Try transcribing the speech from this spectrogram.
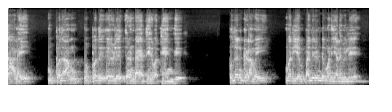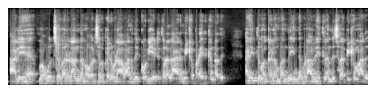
நாளை முப்பதாம் முப்பது ஏழு இரண்டாயிரத்தி இருபத்தி ஐந்து புதன்கிழமை மதியம் பன்னிரண்டு மணி அளவிலே ஆலய மகோத்சவ வருடாந்த மகோத்சவ பெருவிழாவானது கொடியேற்றத்துடன் ஆரம்பிக்கப்பட இருக்கின்றது. அனைத்து மக்களும் வந்து இந்த விழாவிலே திறந்து சிறப்பிக்குமாறு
